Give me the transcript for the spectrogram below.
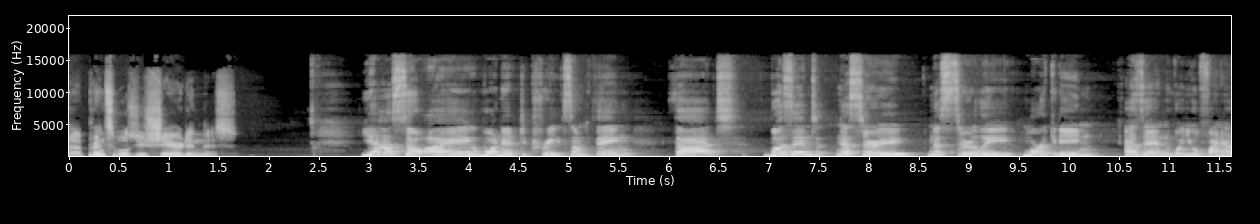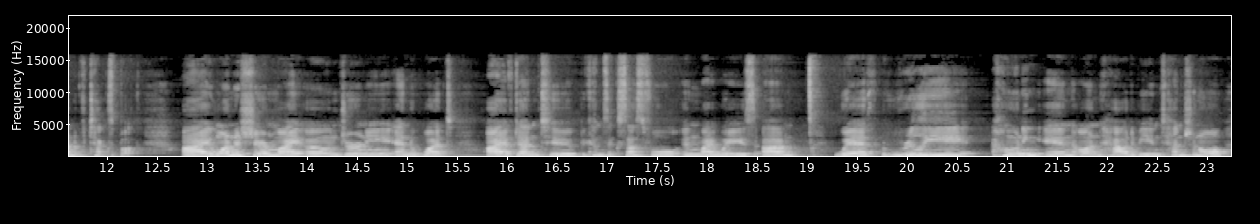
uh, principles you shared in this? Yeah, so I wanted to create something that wasn't necessarily necessarily marketing as in what you will find out of a textbook. I want to share my own journey and what I have done to become successful in my ways um, with really honing in on how to be intentional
